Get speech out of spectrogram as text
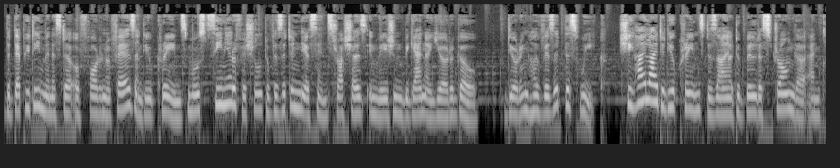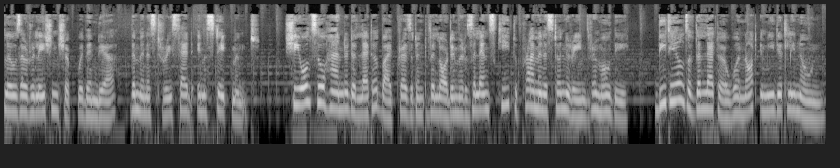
the Deputy Minister of Foreign Affairs and Ukraine's most senior official to visit India since Russia's invasion began a year ago. During her visit this week, she highlighted Ukraine's desire to build a stronger and closer relationship with India, the ministry said in a statement. She also handed a letter by President Volodymyr Zelensky to Prime Minister Narendra Modi. Details of the letter were not immediately known.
